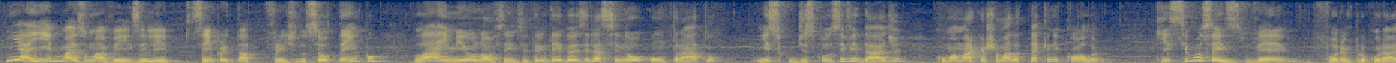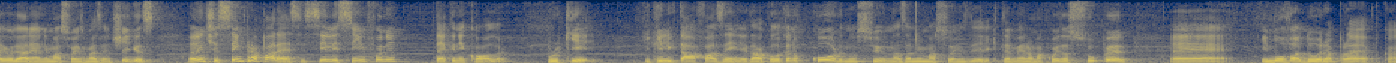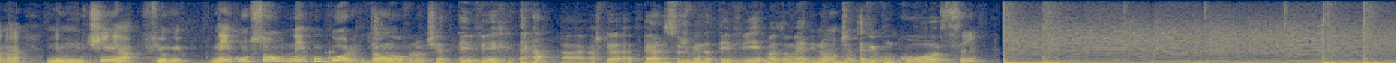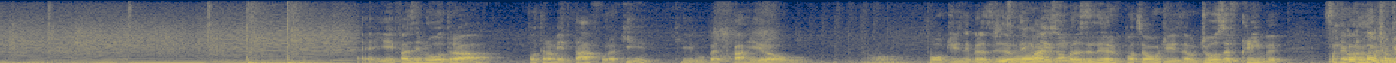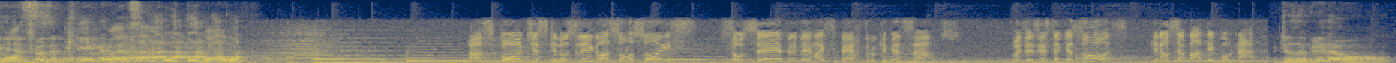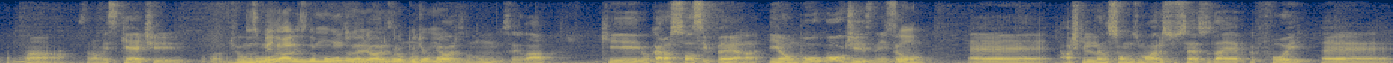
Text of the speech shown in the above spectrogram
E aí, mais uma vez, ele sempre à frente do seu tempo, lá em 1932 ele assinou o contrato de exclusividade com uma marca chamada Technicolor, que se vocês vê, forem procurar e olharem animações mais antigas, antes sempre aparece Silly Symphony, Technicolor. Por quê? O que, que ele estava fazendo? Ele estava colocando cor nos fil- nas animações dele, que também era uma coisa super é, inovadora para a época, né? Não tinha filme nem com som, nem com cor. Então, de novo, não tinha TV, acho que é perto do surgimento da TV, mais ou menos, e não Uhum. tinha TV com cor. sim. É, e aí fazendo outra, outra metáfora aqui, que o Beto Carreiro é o, o Walt Disney brasileiro, tem mais um brasileiro que pode ser o Walt Disney, é o Joseph Klimber. Você lembra do vídeo do. Joseph Klimber? Isso é muito velho. As pontes que nos ligam às soluções são sempre bem mais perto do que pensamos. Pois existem pessoas que não se abatem por nada. O Joseph Klimber é um, uma, sei lá, um sketch de humor. Dos melhores do mundo, né? melhores Um grupo do mundo, de humor. melhores do mundo, sei lá. Que o cara só se ferra. E é um pouco Walt Disney. Então, Sim. É, acho que ele lançou um dos maiores sucessos da época, foi é,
